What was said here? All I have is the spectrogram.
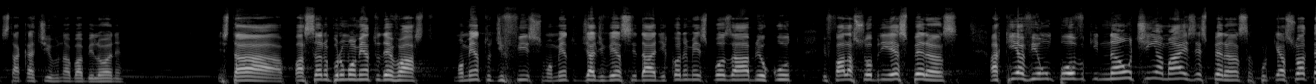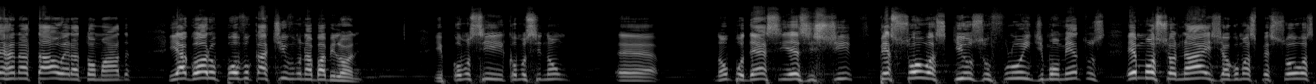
está cativo na Babilônia, está passando por um momento devasto momento difícil, momento de adversidade. E quando minha esposa abre o culto e fala sobre esperança, aqui havia um povo que não tinha mais esperança, porque a sua terra natal era tomada, e agora o povo cativo na Babilônia. E como se, como se não, é, não pudesse existir pessoas que usufruem de momentos emocionais de algumas pessoas,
